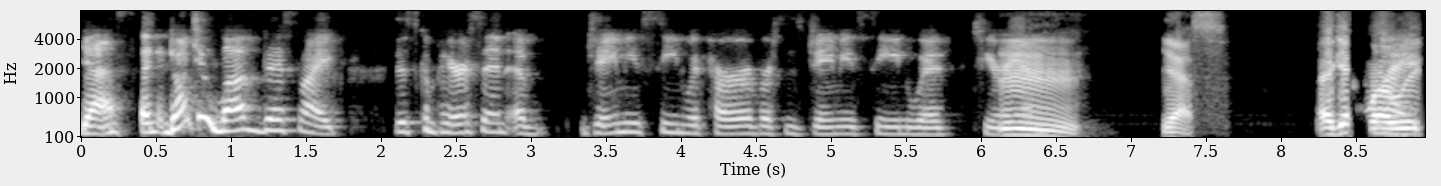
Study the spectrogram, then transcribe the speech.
Yes. And don't you love this like this comparison of Jaime's scene with her versus Jaime's scene with Tyrion? Mm, yes. Again where we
